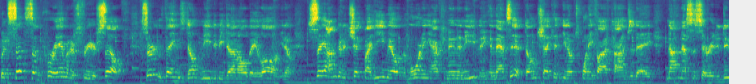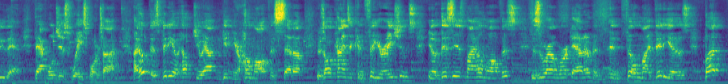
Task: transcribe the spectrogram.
But set some parameters for yourself. Certain things don't need to be done all day long you know. Say I'm going to check my email in the morning afternoon and evening and that's it. Don't check it you know 25 times a day. Not necessary to do that. That will just waste more time. I hope this video helped you out in getting your home office set up. There's all kinds of configurations. You know this is my home office. This is where I work out of and, and film my videos. But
